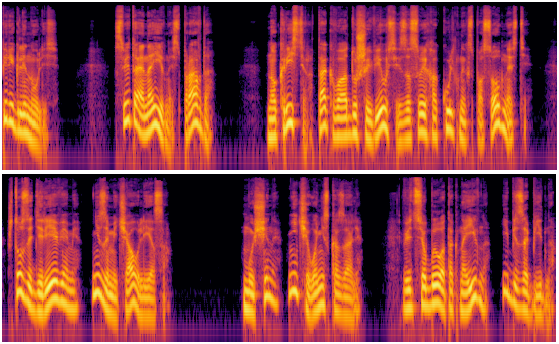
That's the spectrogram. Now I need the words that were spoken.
переглянулись. Святая наивность, правда? Но Кристер так воодушевился из-за своих оккультных способностей, что за деревьями не замечал леса. Мужчины ничего не сказали. Ведь все было так наивно и безобидно.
